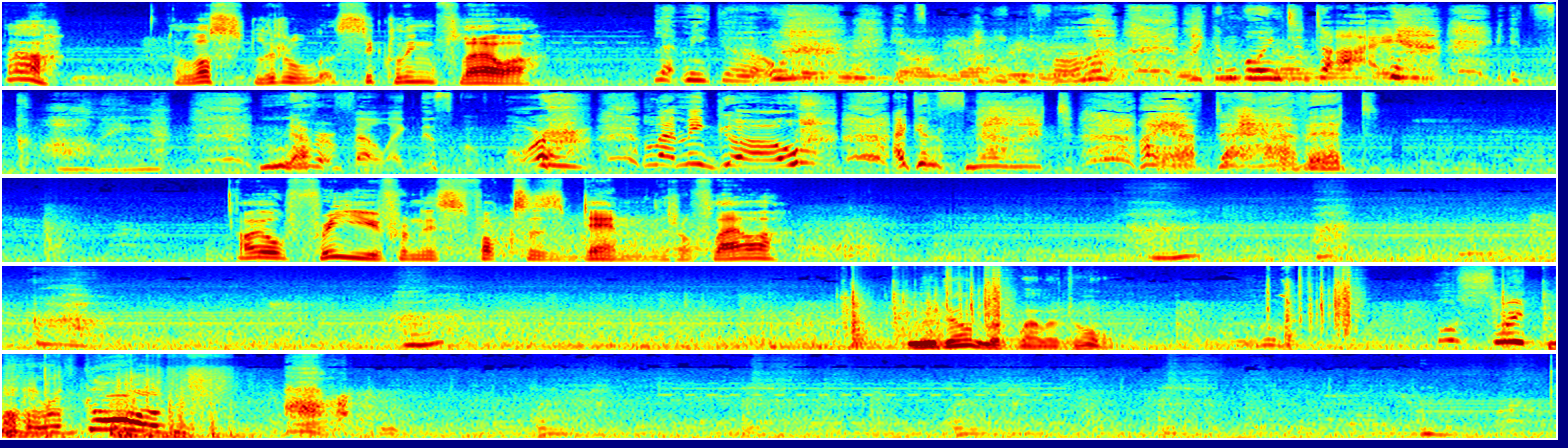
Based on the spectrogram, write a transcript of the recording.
Ah, a lost little sickling flower. Let me go. It's painful, like I'm going to die. It's. Never felt like this before. Let me go. I can smell it. I have to have it. I'll free you from this fox's den, little flower. Huh? Oh. Huh? You don't look well at all. Oh, oh sweet mother of God! Ah!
